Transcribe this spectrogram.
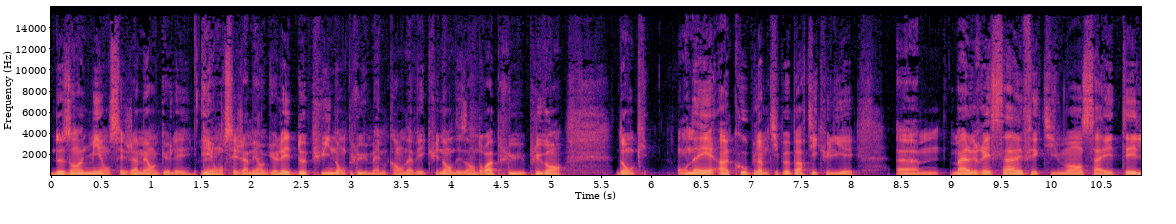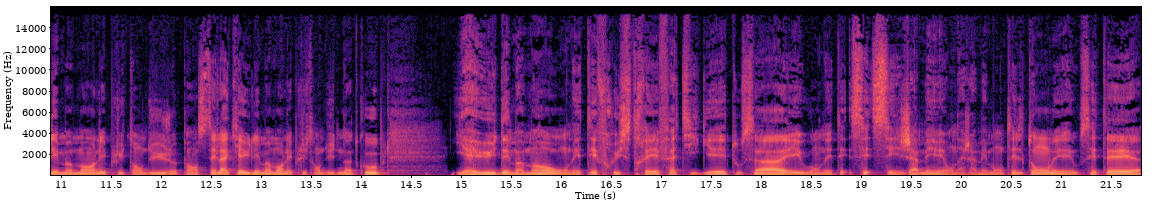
Deux ans et demi, on s'est jamais engueulé et on s'est jamais engueulé depuis non plus, même quand on a vécu dans des endroits plus plus grands. Donc on est un couple un petit peu particulier. Euh, malgré ça, effectivement, ça a été les moments les plus tendus, je pense. C'est là qu'il y a eu les moments les plus tendus de notre couple. Il y a eu des moments où on était frustré, fatigué, tout ça, et où on était, c'est jamais, on n'a jamais monté le ton, mais où c'était,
